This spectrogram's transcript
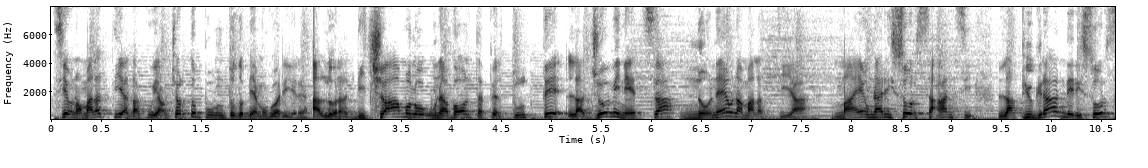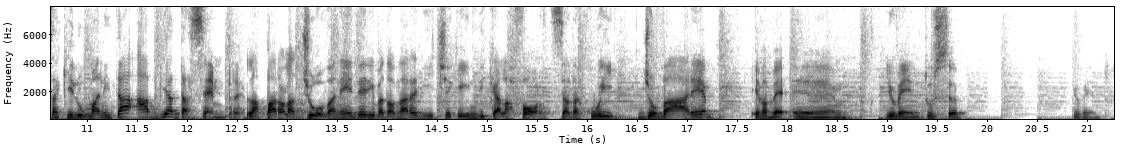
sia una malattia da cui a un certo punto dobbiamo guarire. Allora, diciamolo una volta per tutte, la giovinezza non è una malattia, ma è una risorsa, anzi la più grande risorsa che l'umanità abbia da sempre. La parola giovane deriva da una radice che indica la forza da cui giovare e vabbè, eh, Juventus Juventus.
